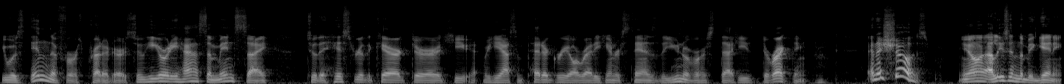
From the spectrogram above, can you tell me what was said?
He was in the first Predator, so he already has some insight to the history of the character. He he has some pedigree already. He understands the universe that he's directing, and it shows. You know, at least in the beginning,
